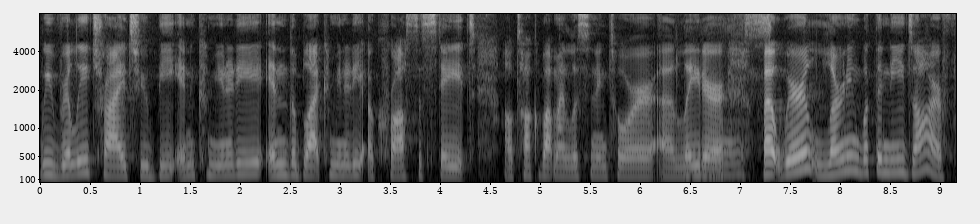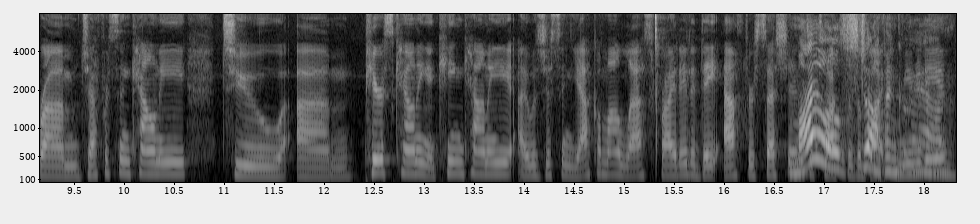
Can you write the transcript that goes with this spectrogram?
we really try to be in community in the black community across the state i'll talk about my listening tour uh, later yes. but we're learning what the needs are from jefferson county to um, pierce county and king county i was just in yakima last friday the day after session my to talk to the black community ground.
